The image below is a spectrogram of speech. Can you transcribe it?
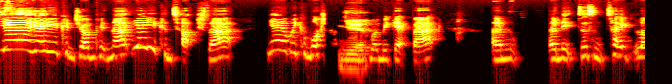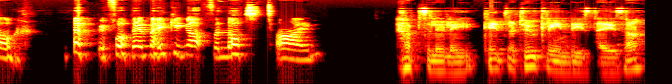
yeah yeah you can jump in that yeah you can touch that yeah we can wash yeah. when we get back and and it doesn't take long before they're making up for lost time. Absolutely, kids are too clean these days, huh?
